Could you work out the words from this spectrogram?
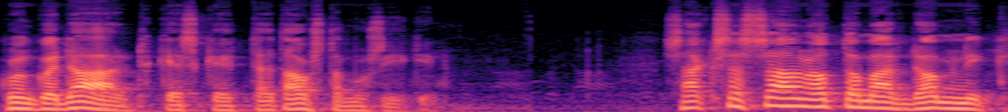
kuin Godard keskeyttää taustamusiikin. Saksassa on Ottomar Domnik,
